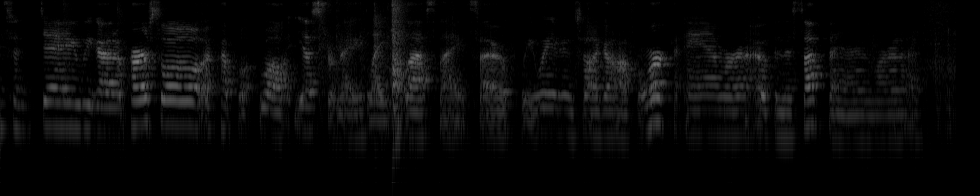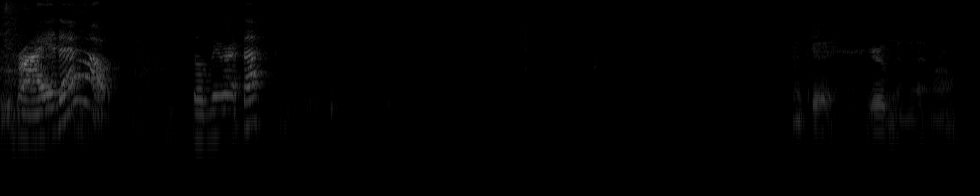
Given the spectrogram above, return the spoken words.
and today we got a parcel a couple, well, yesterday, late last night, so we waited until I got off of work and we're gonna open this up and we're gonna try it out. We'll be right back. Okay, you're opening that wrong.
